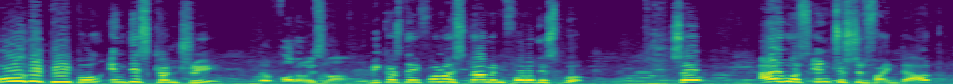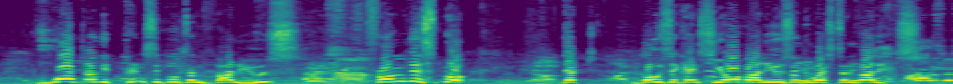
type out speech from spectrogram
all the people in this country That follow Islam. because they follow Islam and follow this book. So I was interested to find out what are the principles and values from this book that goes against your values or the Western values. Answer,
